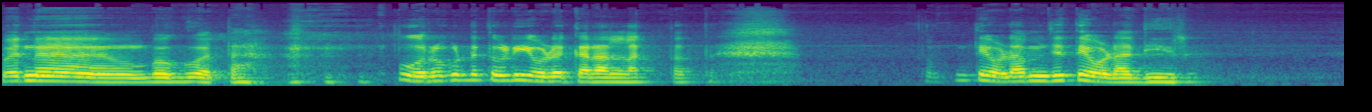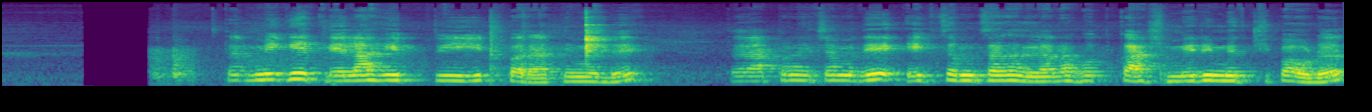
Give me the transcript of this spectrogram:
पण बघू आता. पोरं कुठे थोडी एवढं करायला लागतात. तेवढा म्हणजे तेवढा धीर. तर मी घेतलेलं आहे पीठ परातीमध्ये. तर आपण ह्याच्यामध्ये एक चमचा घालणार आहोत काश्मीरी मिरची पावडर.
